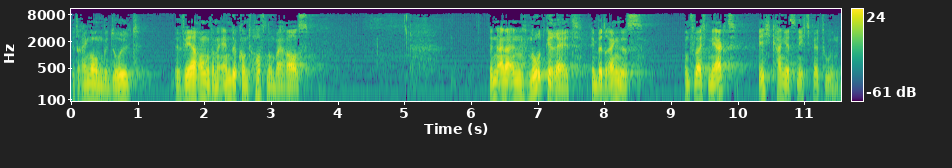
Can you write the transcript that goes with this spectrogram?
Bedrängung, Geduld, Bewährung und am Ende kommt Hoffnung bei raus. Wenn einer in Not gerät, in Bedrängnis und vielleicht merkt, ich kann jetzt nichts mehr tun,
